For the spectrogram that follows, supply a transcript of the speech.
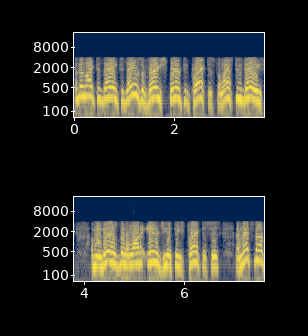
and then like today, today was a very spirited practice. The last two days, I mean, there has been a lot of energy at these practices, and that's not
